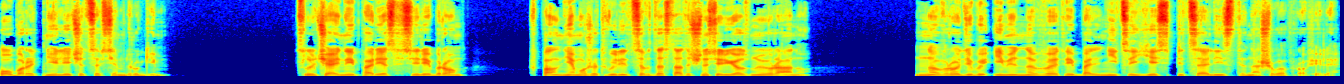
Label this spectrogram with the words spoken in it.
Оборотни лечат совсем другим. Случайный порез серебром вполне может вылиться в достаточно серьезную рану, но вроде бы именно в этой больнице есть специалисты нашего профиля.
